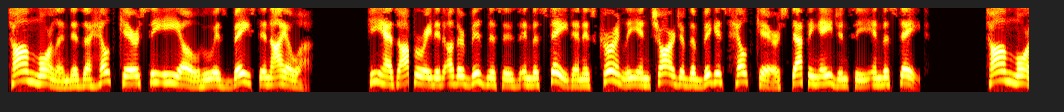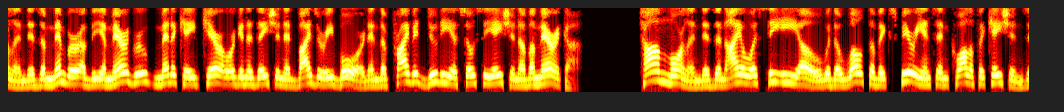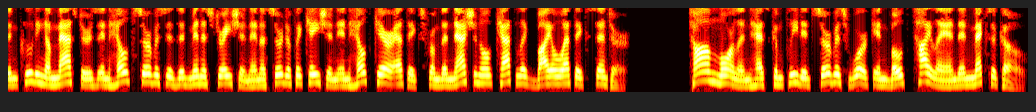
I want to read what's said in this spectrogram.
Tom Moreland is a healthcare CEO who is based in Iowa. He has operated other businesses in the state and is currently in charge of the biggest healthcare staffing agency in the state. Tom Moreland is a member of the Amerigroup Medicaid Care Organization Advisory Board and the Private Duty Association of America. Tom Moreland is an Iowa CEO with a wealth of experience and qualifications including a master's in Health Services Administration and a certification in healthcare ethics from the National Catholic Bioethics Center. Tom Moreland has completed service work in both Thailand and Mexico.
